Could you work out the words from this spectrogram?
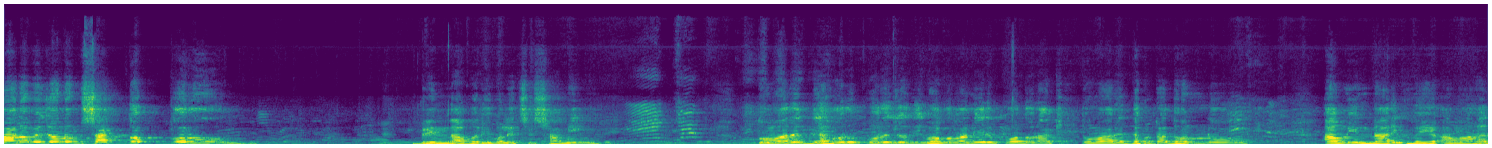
মানবে জন্ম সার্থক করুন। বৃন্দাবনী বলেছে, স্বামী, তোমার দেহর উপরে যদি ভগবানের পদ রাখি, তোমার দেহটা ধন্য। আমি নারী হয়ে আমার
